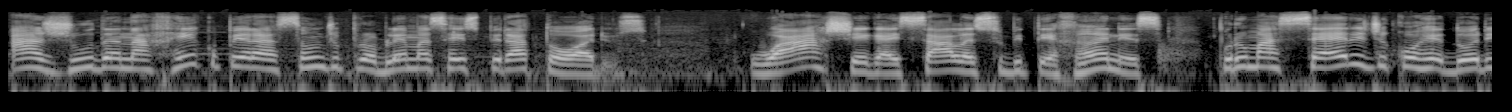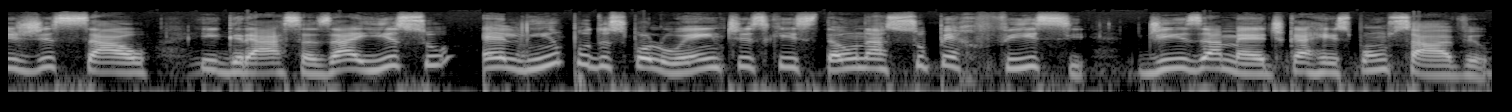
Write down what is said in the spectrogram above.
ajuda na recuperação de problemas respiratórios. O ar chega às salas subterrâneas por uma série de corredores de sal e, graças a isso, é limpo dos poluentes que estão na superfície, diz a médica responsável.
